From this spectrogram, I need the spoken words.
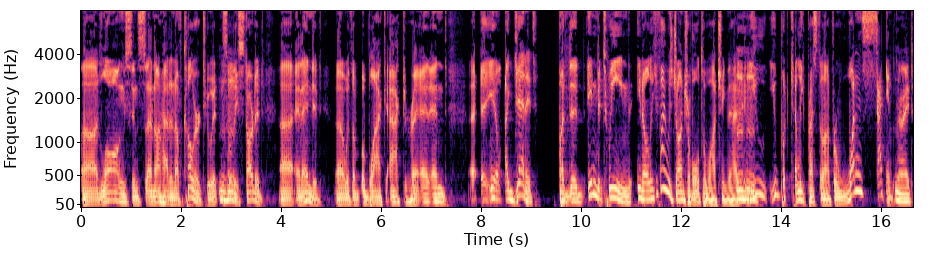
uh, long since uh, not had enough color to it, and so they started uh, and ended uh, with a, a black actor, and, and uh, you know, I get it. But the in between, you know, like if I was John Travolta watching that, and you you put Kelly Preston on for one second, Right.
